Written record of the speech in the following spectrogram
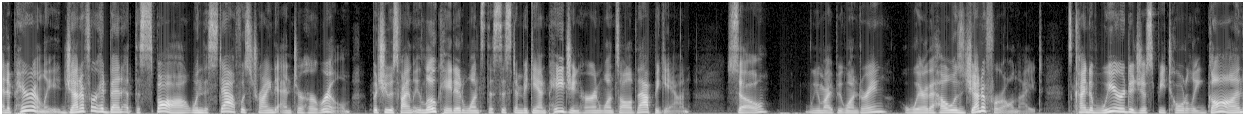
And apparently, Jennifer had been at the spa when the staff was trying to enter her room, but she was finally located once the system began paging her and once all of that began. So, you might be wondering, where the hell was Jennifer all night? It's kind of weird to just be totally gone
